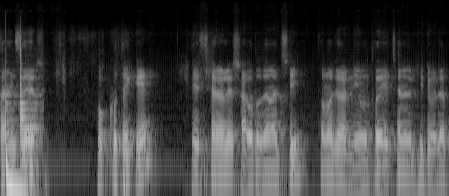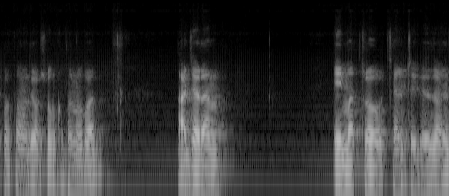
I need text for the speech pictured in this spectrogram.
সায়েন্সের পক্ষ থেকে এই চ্যানেলে স্বাগত জানাচ্ছি। তোমরা যারা নিয়মিত এই চ্যানেল ভিডিও দেখো, তোমাদের অসংখ্য ধন্যবাদ। আর যারা এইমাত্র চ্যানেলটিকে জয়েন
